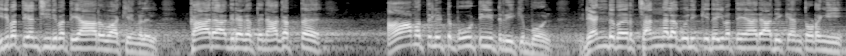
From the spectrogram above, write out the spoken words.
ഇരുപത്തിയഞ്ച് ഇരുപത്തിയാറ് വാക്യങ്ങളിൽ കാരാഗ്രഹത്തിനകത്ത് ആമത്തിലിട്ട് പൂട്ടിയിട്ടിരിക്കുമ്പോൾ രണ്ടുപേർ ചങ്ങല കുലുക്കി ദൈവത്തെ ആരാധിക്കാൻ തുടങ്ങി.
